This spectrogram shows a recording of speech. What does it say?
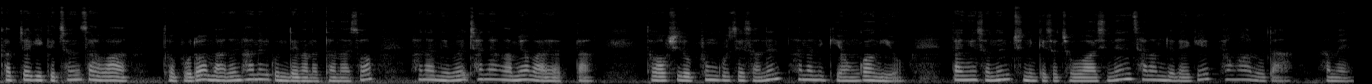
갑자기 그 천사와 더불어 많은 하늘 군대가 나타나서 하나님을 찬양하며 말하였다. 더없이 높은 곳에서는 하나님께 영광이요 땅에서는 주님께서 좋아하시는 사람들에게 평화로다. 아멘.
